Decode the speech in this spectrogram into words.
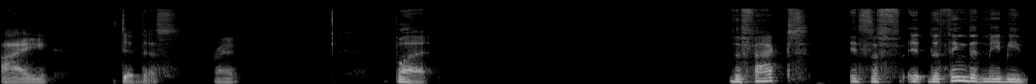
I did this, right? But the fact it's the it, the thing that made me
